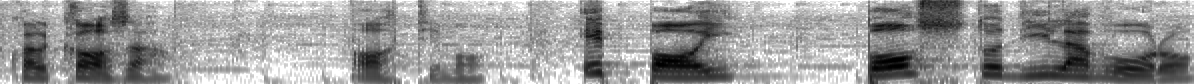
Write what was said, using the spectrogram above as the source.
qualcosa. Ottimo. E poi posto di lavoro.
